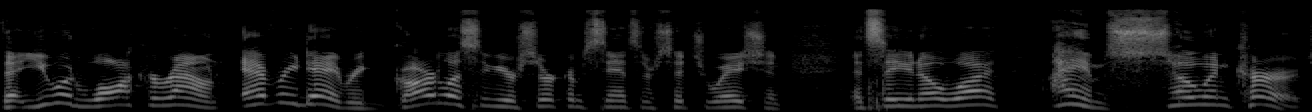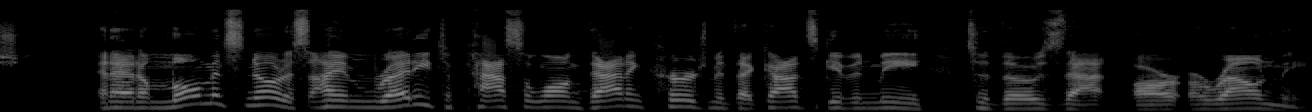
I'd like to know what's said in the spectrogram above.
that you would walk around every day, regardless of your circumstance or situation, and say, you know what? I am so encouraged. And at a moment's notice, I am ready to pass along that encouragement that God's given me to those that are around me.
